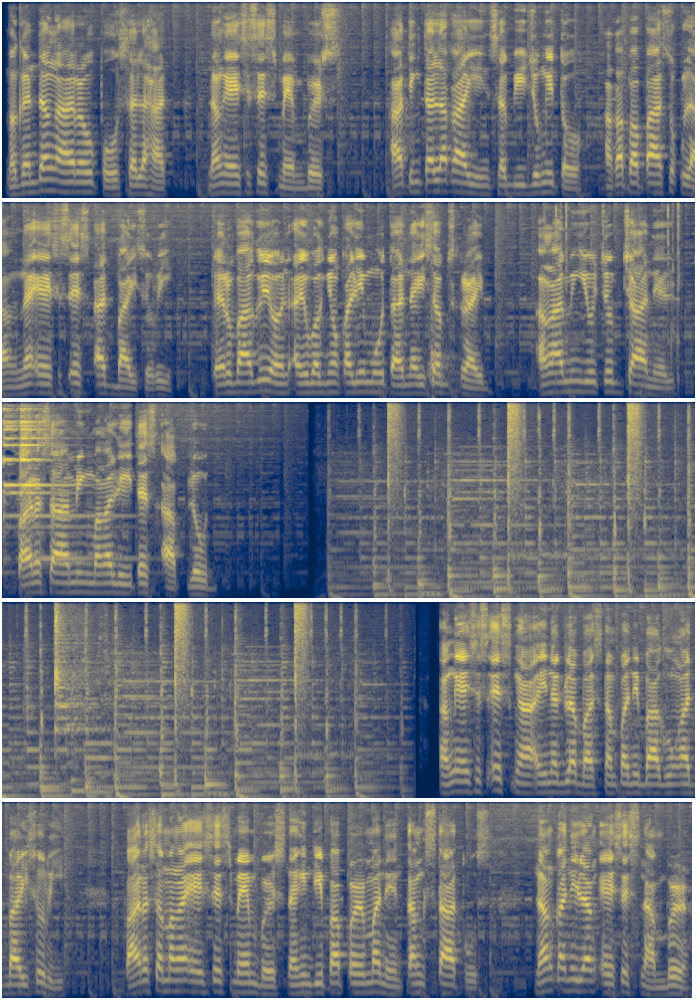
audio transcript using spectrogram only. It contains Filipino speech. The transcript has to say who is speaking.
Speaker 1: Magandang araw po sa lahat ng SSS members. Ating talakayin sa bidyong ito ang kapapasok lang na SSS Advisory. Pero bago yon ay huwag niyong kalimutan na i-subscribe ang aming YouTube channel para sa aming mga latest upload. Ang SSS nga ay naglabas ng panibagong advisory para sa mga SS members na hindi pa permanent ang status ng kanilang SS number.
